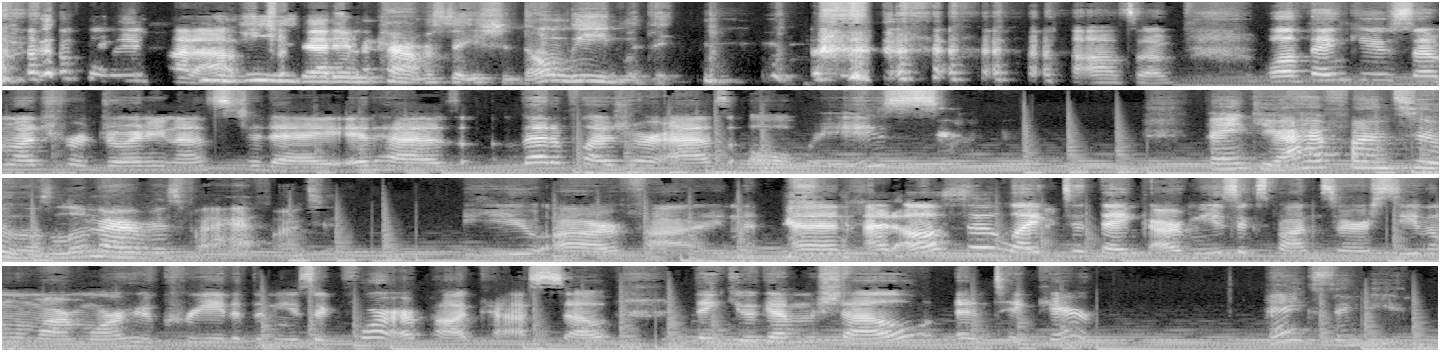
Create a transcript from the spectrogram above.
leave that out. Ease that in the conversation. Don't lead with it. awesome. Well, thank you so much for joining us today. It has been a pleasure as always. Thank you. I have fun too. I was a little nervous, but I had fun too. You are fine. And I'd also like to thank our music sponsor, Stephen Lamar Moore, who created the music for our podcast. So thank you again, Michelle, and take care. Thanks. Thank you.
